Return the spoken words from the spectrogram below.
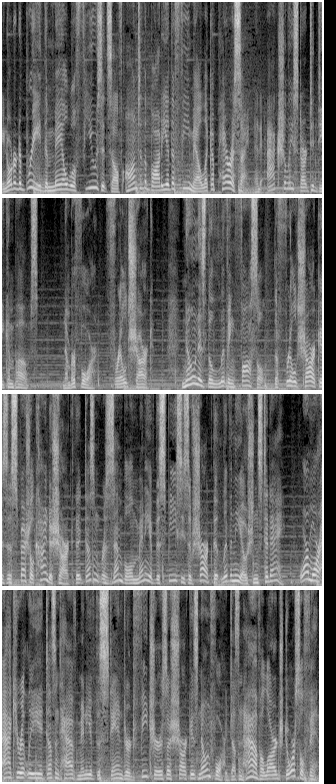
In order to breed, the male will fuse itself onto the body of the female like a parasite and actually start to decompose. Number 4. Frilled Shark Known as the living fossil, the frilled shark is a special kind of shark that doesn't resemble many of the species of shark that live in the oceans today. Or more accurately, it doesn't have many of the standard features a shark is known for. It doesn't have a large dorsal fin.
